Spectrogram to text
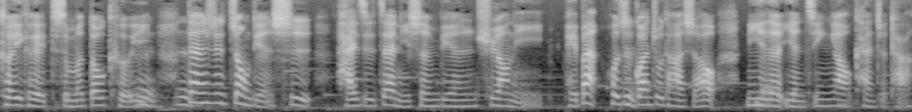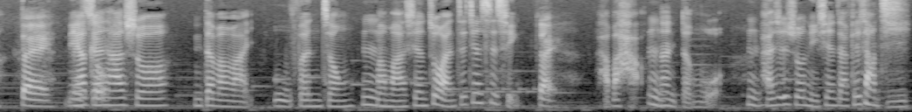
可以可以，什么都可以，但是重点是孩子在你身边需要你。陪伴或是关注他的时候，嗯、你的眼睛要看着他。对，你要跟他说：“你的妈妈五分钟，妈妈、嗯、先做完这件事情。”对，好不好？嗯、那你等我。嗯，还是说你现在非常急？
